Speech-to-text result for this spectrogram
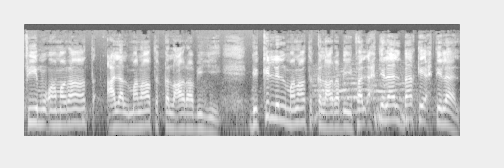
في مؤامرات على المناطق العربية. بكل المناطق العربية فالاحتلال باقي احتلال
